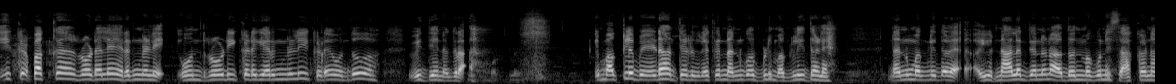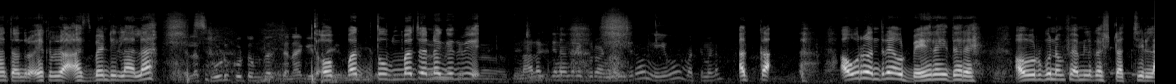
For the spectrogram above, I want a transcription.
ಈ ಕಡೆ ಪಕ್ಕ ರೋಡಲ್ಲೇ ಎರಗ್ನಳ್ಳಿ. ಒಂದು ರೋಡ್ ಈ ಕಡೆಗೆ ಎರಗ್ನಳ್ಳಿ ಈ ಕಡೆ ಒಂದು ವಿದ್ಯಾನಗರ. ಈ ಮಕ್ಳು ಬೇಡ ಅಂತ ಹೇಳಿದ್ರು. ಯಾಕಂದ್ರೆ ನನಗೊಬ್ಳು ಮಗಳಿದ್ದಾಳೆ. ನನಗೆ ಮಗಳಿದ್ದಾಳೆ. ಅಯ್ಯೋ ನಾಲ್ಕು ಜನ ಅದೊಂದು ಮಗುನೇ ಸಾಕೋಣ ಅಂತಂದ್ರು. ಯಾಕಂದ್ರೆ ಹಸ್ಬೆಂಡ್ ಇಲ್ಲ ಅಲ್ಲ. ಒಬ್ಬ ತುಂಬ ಚೆನ್ನಾಗಿದ್ವಿ. ನಾಲ್ಕು ಜನ ಅಂದ್ರೆ ಇಬ್ರು ಅಣ್ಣಂದಿರು ನೀವು ಮತ್ತೆ ಮೇಡಮ್ ಅಕ್ಕ ಅವರು ಅಂದರೆ ಅವ್ರು ಬೇರೆ ಇದ್ದಾರೆ ಅವ್ರಿಗೂ ನಮ್ಮ ಫ್ಯಾಮಿಲಿಗೆ ಅಷ್ಟು ಟಚ್ ಇಲ್ಲ.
